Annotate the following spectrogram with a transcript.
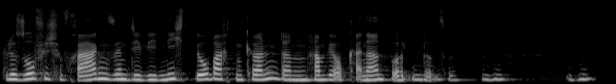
philosophische Fragen sind, die wir nicht beobachten können, dann haben wir auch keine Antworten mhm. dazu. Mhm. Mhm.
